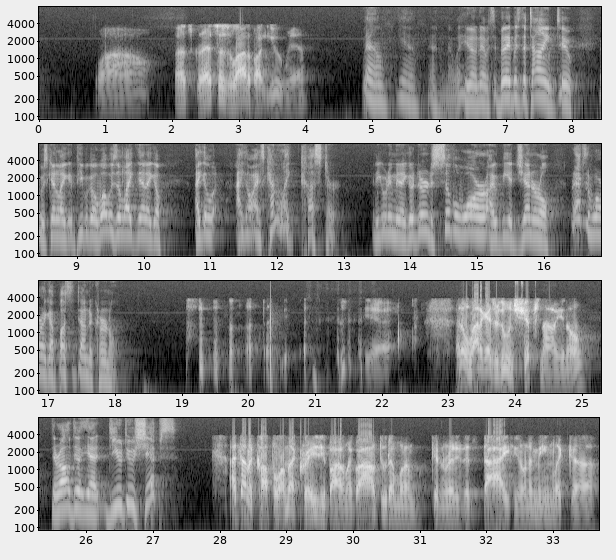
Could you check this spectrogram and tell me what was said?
Wow, that's great. That says a lot about you, man. Well, yeah, I don't know. You don't know, but it was the time too. It was kind of like people go, "What was it like then?" I go, I go, I go. I was kind of like Custer, and you go, "What do you mean?" I go, "During the Civil War, I would be a general, but after the war, I got busted down to colonel." Yeah, I know a lot of guys are doing ships now. You know, They're all doing. Yeah. Do you do ships? I've done a couple. I'm not crazy about them. I go, I'll do them when I'm getting ready to die. You know what I mean? Like, uh,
